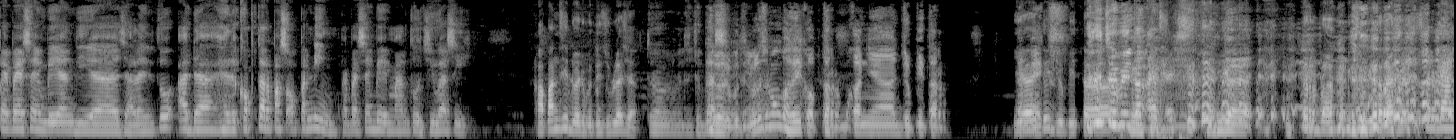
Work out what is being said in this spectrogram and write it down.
PPSMB yang dia jalan itu ada helikopter pas opening PPSMB Mantul Jiwa sih. Kapan sih 2017 ya? 2017. 2017 emang helikopter, bukannya Jupiter. Iya itu Jupiter. Jupiter FX Enggak. terbang Jupiter FX. terbang.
